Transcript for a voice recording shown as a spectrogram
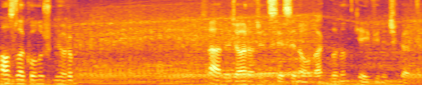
Fazla konuşmuyorum. Sadece aracın sesine odaklanın, keyfini çıkartın.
